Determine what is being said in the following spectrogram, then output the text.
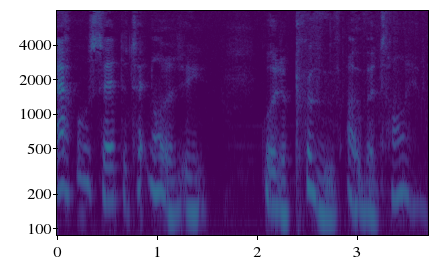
Apple said the technology would improve over time.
